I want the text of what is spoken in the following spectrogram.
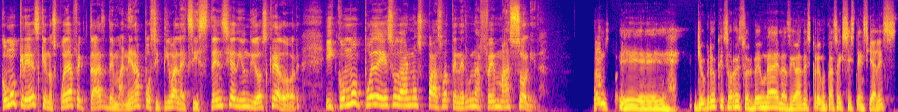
¿cómo crees que nos puede afectar de manera positiva la existencia de un Dios creador? ¿Y cómo puede eso darnos paso a tener una fe más sólida? Eh, yo creo que eso resuelve una de las grandes preguntas existenciales,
